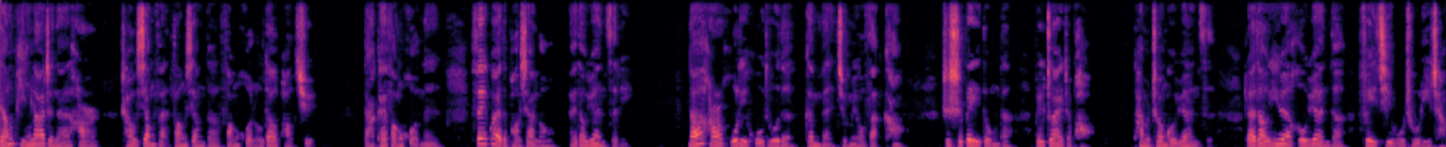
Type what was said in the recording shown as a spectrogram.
梁平拉着男孩朝相反方向的防火楼道跑去，打开防火门，飞快地跑下楼，来到院子里。男孩糊里糊涂的，根本就没有反抗，只是被动的被拽着跑。他们穿过院子，来到医院后院的废弃物处理厂。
